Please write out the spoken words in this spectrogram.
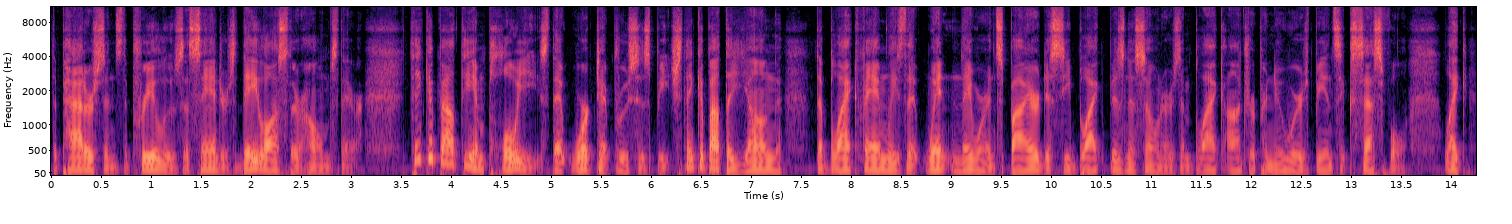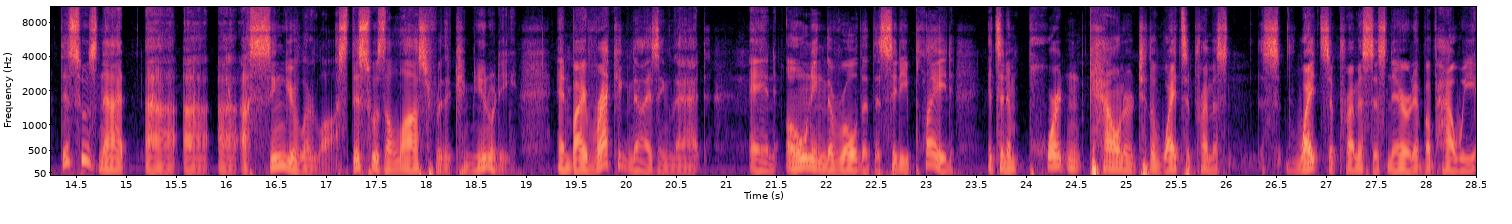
the Pattersons, the Prioleaus, the Sanders, they lost their homes there. Think about the employees that worked at Bruce's Beach. Think about the young, the black families that went and they were inspired to see black business owners and black entrepreneurs being successful. Like this was not a, a, a singular loss. This was a loss for the community. And by recognizing that, and owning the role that the city played, it's an important counter to the white supremacist white supremacist narrative of how we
